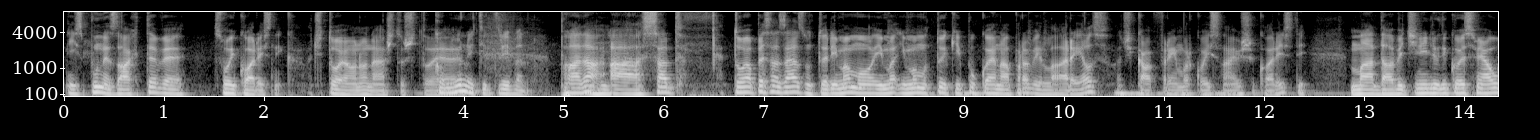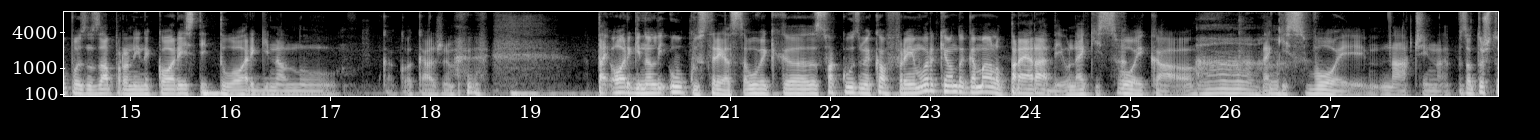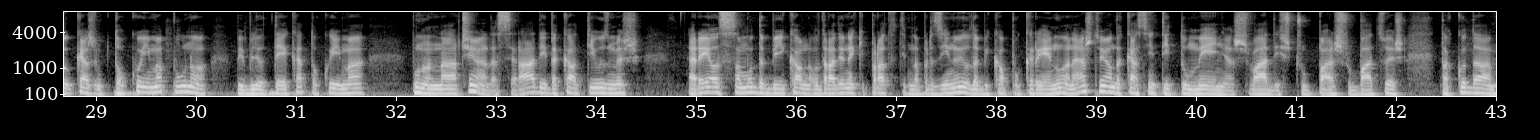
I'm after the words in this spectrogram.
ispune zahteve svojih korisnika. Znači to je ono nešto što je... Community driven. Pa da, a sad, to je opet sad zaznuto jer imamo, ima, imamo tu ekipu koja je napravila Rails, znači kao framework koji se najviše koristi, mada većini ljudi koje sam ja upoznao zapravo ni ne koristi tu originalnu, kako da kažem, taj originalni ukus Railsa, uvek uh, svak uzme kao framework i onda ga malo preradi u neki svoj kao neki svoj način. Zato što, kažem, toko ima puno biblioteka, toko ima puno načina da se radi, da kao ti uzmeš Rails samo da bi kao odradio neki prototip na brzinu ili da bi kao pokrenuo nešto i onda kasnije ti tu menjaš, vadiš, čupaš, ubacuješ. Tako da,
